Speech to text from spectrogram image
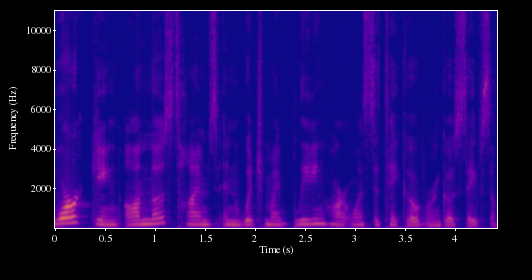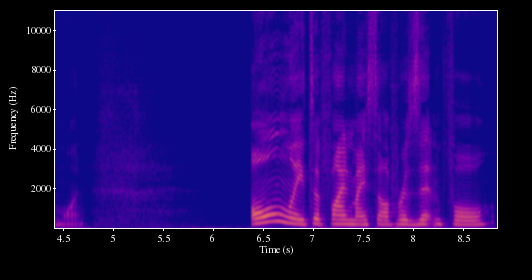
working on those times in which my bleeding heart wants to take over and go save someone. only to find myself resentful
